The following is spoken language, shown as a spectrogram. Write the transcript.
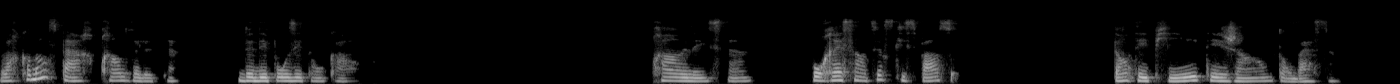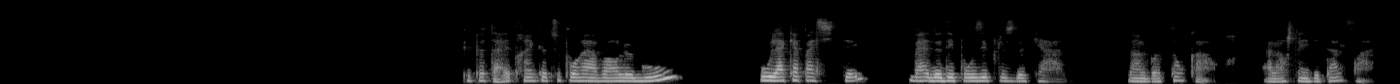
Alors commence par prendre le temps de déposer ton corps. Prends un instant pour ressentir ce qui se passe dans tes pieds, tes jambes, ton bassin. Puis peut-être hein, que tu pourrais avoir le goût ou la capacité ben, de déposer plus de calme dans le bas de ton corps. Alors, je t'invite à le faire.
